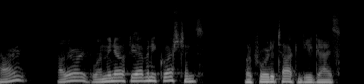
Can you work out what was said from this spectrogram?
All right. Otherwise, let me know if you have any questions. Look forward to talking to you guys.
